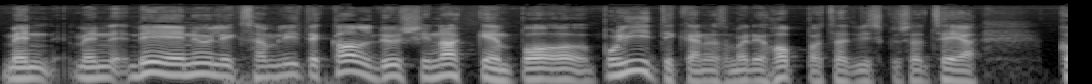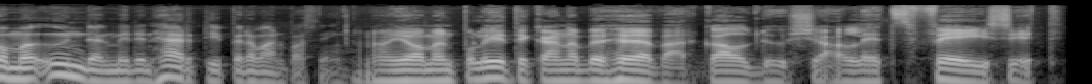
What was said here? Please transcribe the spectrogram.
Men, men det är nu liksom lite kall dusch i nacken på politikerna som hade hoppats att vi skulle så att säga komma undan med den här typen av anpassning. No, jo, men politikerna behöver kallduschar, let's face it.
